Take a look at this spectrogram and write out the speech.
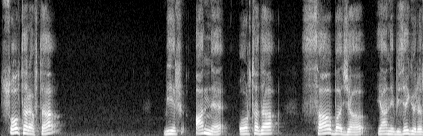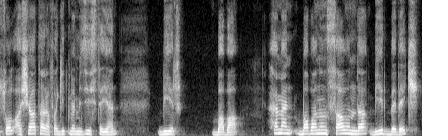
Sol tarafta bir anne ortada sağ bacağı yani bize göre sol aşağı tarafa gitmemizi isteyen bir baba. Hemen babanın sağında bir bebek,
